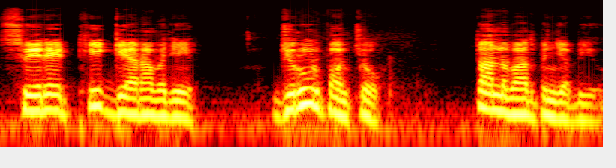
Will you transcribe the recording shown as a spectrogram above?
ਸਵੇਰੇ ਠੀਕ 11 ਵਜੇ ਜਰੂਰ ਪਹੁੰਚੋ। ਧੰਨਵਾਦ ਪੰਜਾਬੀਓ।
